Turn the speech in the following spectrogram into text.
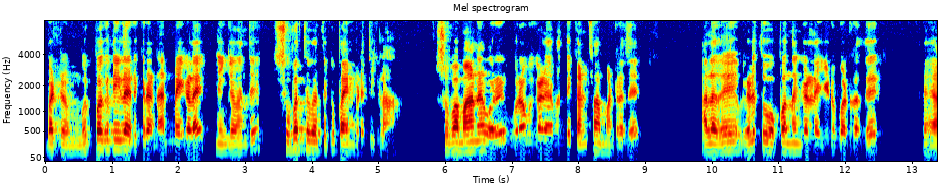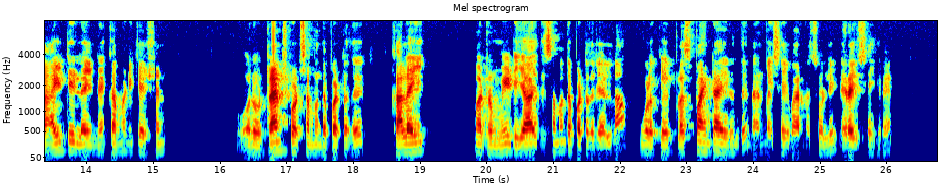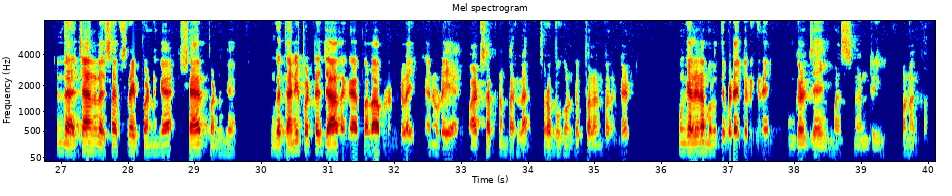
பட் முற்பகுதியில் இருக்கிற நன்மைகளை நீங்கள் வந்து சுபத்துவத்துக்கு பயன்படுத்திக்கலாம். சுபமான ஒரு உறவுகளை வந்து கன்ஃபார்ம் பண்ணுறது அல்லது எழுத்து ஒப்பந்தங்களில் ஈடுபடுறது ஐடி லைனு கம்யூனிகேஷன் ஒரு டிரான்ஸ்போர்ட் சம்மந்தப்பட்டது கலை மற்றும் மீடியா இது சம்மந்தப்பட்டதில் எல்லாம் உங்களுக்கு ப்ளஸ் பாயிண்ட்டாக இருந்து நன்மை செய்வார்னு சொல்லி நிறைவு செய்கிறேன். இந்த சேனலை சப்ஸ்கிரைப் பண்ணுங்கள் ஷேர் பண்ணுங்கள் உங்கள் தனிப்பட்ட ஜாதக பலாபலன்களை என்னுடைய வாட்ஸ்அப் நம்பரில் தொடர்பு கொண்டு பலன் பெறுங்கள். உங்களிடமிருந்து விடைபெறுகிறேன். உங்கள் ஜெய்மஸ். நன்றி. வணக்கம்.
